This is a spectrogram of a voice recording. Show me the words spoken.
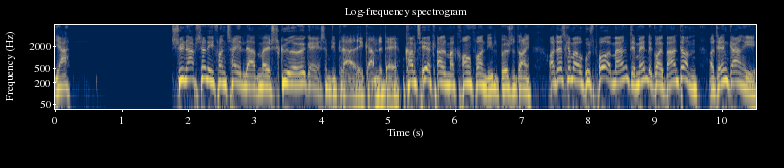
ja, Synapserne i frontallappen skyder jo ikke af, som de plejede i gamle dage. Kom til at kalde Macron for en lille bøssedreng. Og der skal man jo huske på, at mange demente går i barndommen, og dengang i,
